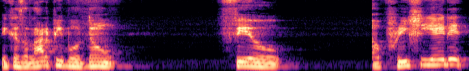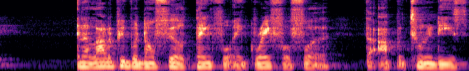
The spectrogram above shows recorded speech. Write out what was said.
because a lot of people don't feel appreciated and a lot of people don't feel thankful and grateful for the opportunities,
